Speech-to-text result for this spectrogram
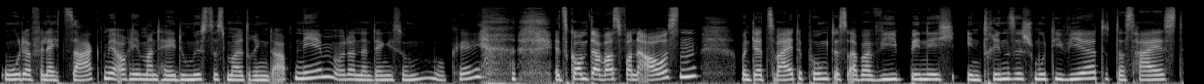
Oder vielleicht sagt mir auch jemand, hey, du müsstest mal dringend abnehmen. Oder dann denke ich so, hm, okay, jetzt kommt da was von außen. Und der zweite Punkt ist aber, wie bin ich intrinsisch motiviert? Das heißt,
